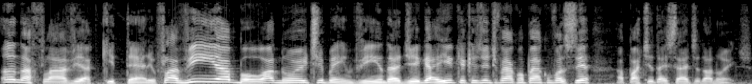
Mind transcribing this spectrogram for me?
Ana Flávia Quitério. Flavinha, boa noite, bem-vinda. Diga aí o que, é que a gente vai acompanhar com você a partir das sete da noite.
